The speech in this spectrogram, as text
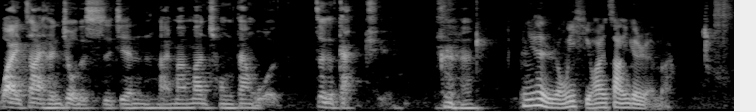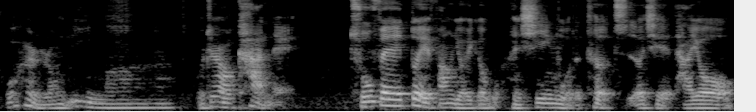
外在很久的时间来慢慢冲淡我这个感觉。你很容易喜欢上一个人吗？我很容易吗？我就要看欸，除非对方有一个很吸引我的特质，而且他又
